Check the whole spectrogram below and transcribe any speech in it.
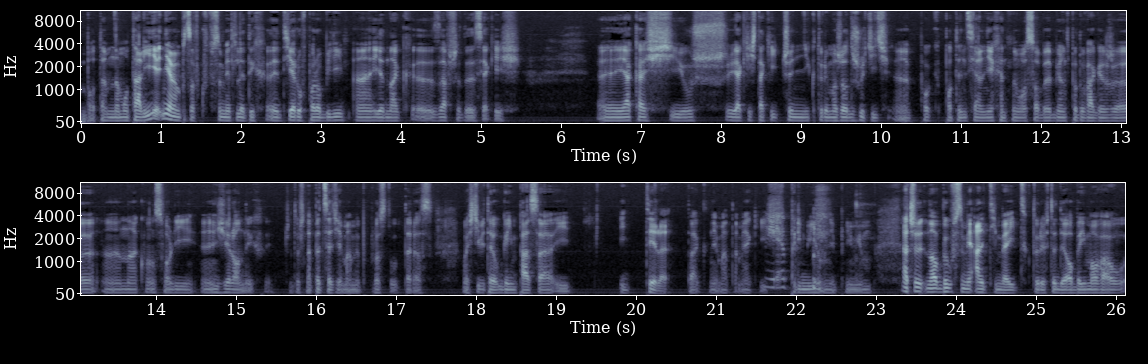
bo tam namotali. Nie, nie wiem, po co w sumie tyle tych e, tierów porobili, e, jednak e, zawsze to jest jakieś jakaś już jakiś taki czynnik, który może odrzucić potencjalnie chętną osobę, biorąc pod uwagę, że na konsoli zielonych, czy też na PC mamy po prostu teraz właściwie tego Game Passa i, i tyle tak? Nie ma tam jakiś yep. premium, nie premium. Znaczy, no był w sumie Ultimate, który wtedy obejmował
